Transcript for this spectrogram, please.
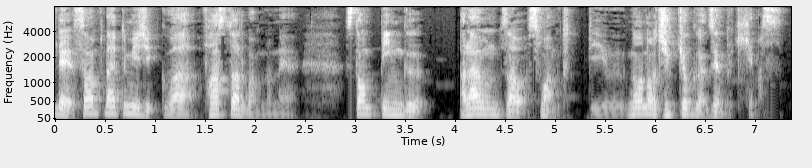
で、スワンプナイトミュージックは、ファーストアルバムのね、 Stomping Around the Swamp っていうのの10曲が全部聴けます。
